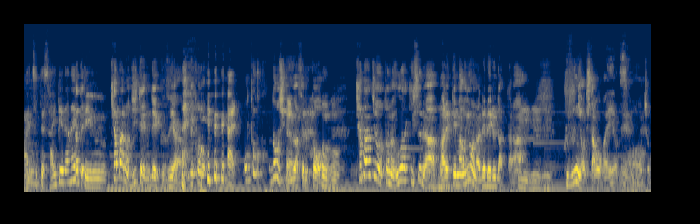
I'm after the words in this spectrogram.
あいつって最低だねっていう。キャバの時点でクズやん。でこの はい。男同士で言わせると、うんうんキャバ嬢との浮気すらバレてまうようなレベルだったら、うんうんうん。クズに落ちた方がいいよねね。ちょっ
